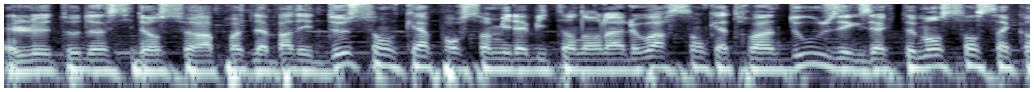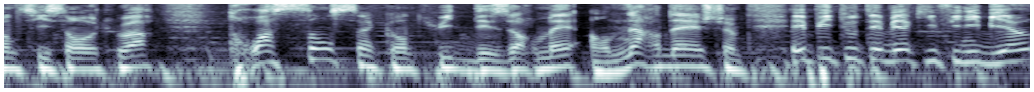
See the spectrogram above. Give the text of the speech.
Le taux d'incidence se rapproche de la barre des 200 cas pour 100 000 habitants dans la Loire, 192 exactement, 156 en Haute-Loire, 358 désormais en Ardèche. Et puis tout est bien qui finit bien?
